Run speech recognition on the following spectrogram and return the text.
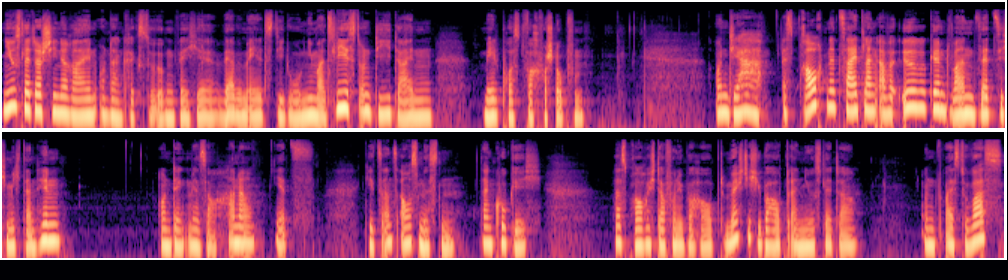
Newsletter-Schiene rein und dann kriegst du irgendwelche Werbemails, die du niemals liest und die dein Mailpostfach verstopfen. Und ja, es braucht eine Zeit lang, aber irgendwann setze ich mich dann hin und denke mir so, Hanna, jetzt geht's ans Ausmisten. Dann gucke ich, was brauche ich davon überhaupt? Möchte ich überhaupt ein Newsletter? Und weißt du was?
